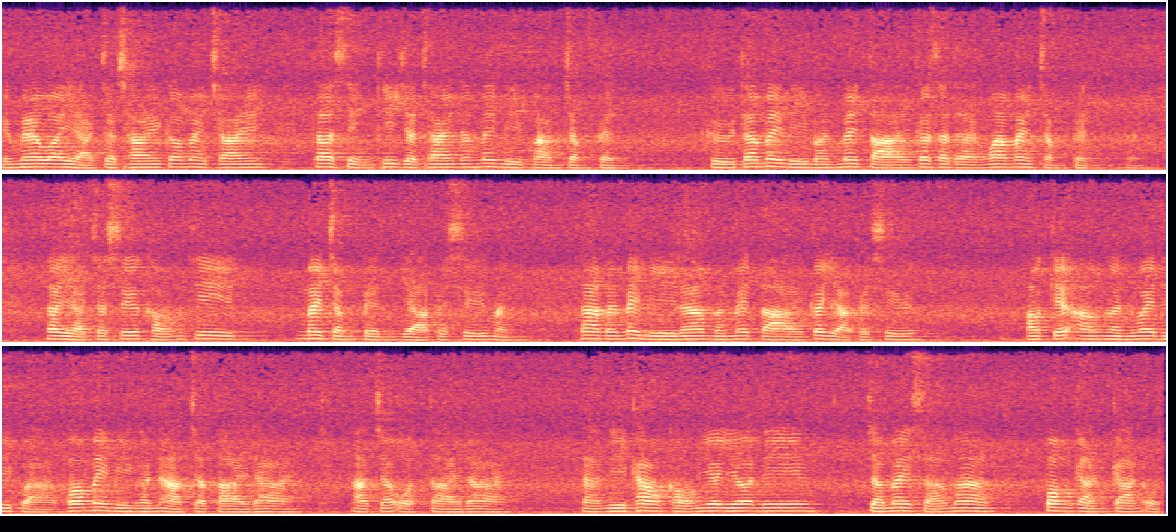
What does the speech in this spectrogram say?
ถึงแม้ว่าอยากจะใช้ก็ไม่ใช้ ถ้าสิ่งที่จะใช้นั้นไม่มีความจำเป็น คือถ้าไม่มีมันไม่ตายก็แสดงว่าไม่จำเป็น ถ้าอยากจะซื้อของที่ไม่จำเป็นอย่าไปซื้อมัน ถ้ามันไม่มีแล้วมันไม่ตายก็อย่าไปซื้อ เอาเก็บเอาเงินไว้ดีกว่า เพราะไม่มีเงินอาจจะตายได้ อาจจะอดตายได้ แต่มีข้าวของเยอะๆนี้จะไม่สามารถป้องกันการอด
